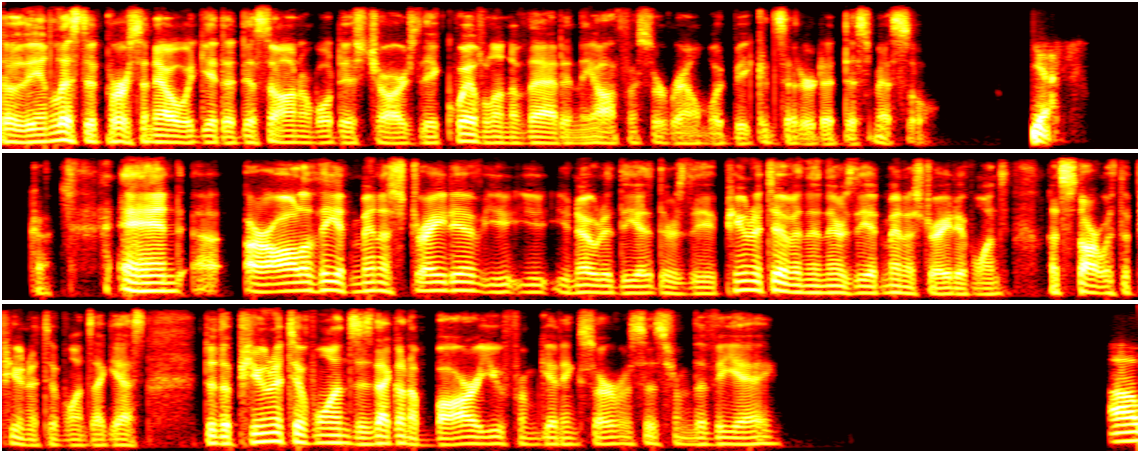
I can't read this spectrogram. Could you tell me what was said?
So the enlisted personnel would get a dishonorable discharge. The equivalent of that in the officer realm would be considered a dismissal. Yes. Okay. And uh, are all of the administrative? You, you you noted the there's the punitive and then there's the administrative ones. Let's start with the punitive ones, I guess. Do the punitive ones is that going to bar you from getting services from the VA? Uh,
